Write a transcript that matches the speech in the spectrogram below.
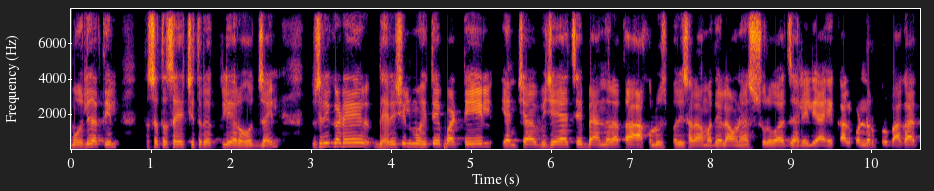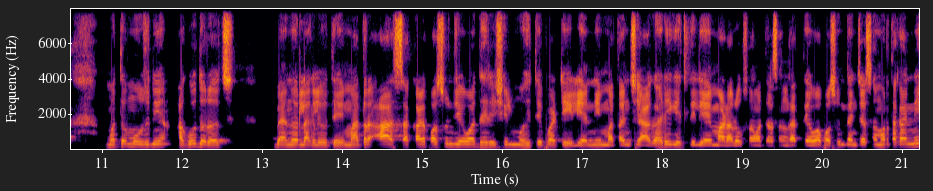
मोजले जातील तसं तसं हे चित्र क्लिअर होत जाईल. दुसरीकडे धैर्यशील मोहिते पाटील यांच्या विजयाचे बॅनर आता अकलूज परिसरामध्ये लावण्यास सुरुवात झालेली आहे. काल पंढरपूर भागात मतमोजणी अगोदरच बॅनर लागले होते. मात्र आज सकाळपासून जेव्हा धैर्यशील मोहिते पाटील यांनी मतांची आघाडी घेतलेली आहे माडा लोकसभा मतदारसंघात तेव्हापासून त्यांच्या समर्थकांनी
